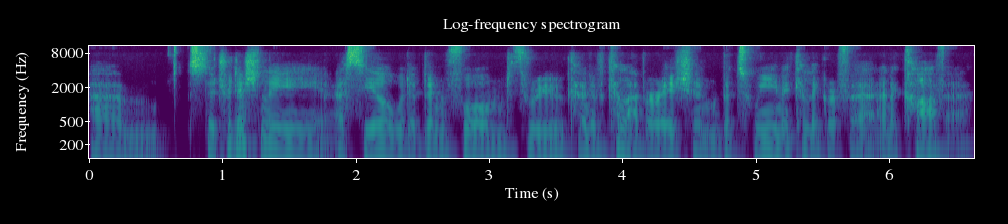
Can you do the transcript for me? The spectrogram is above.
Um, so traditionally, a seal would have been formed through kind of collaboration between a calligrapher and a carver,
